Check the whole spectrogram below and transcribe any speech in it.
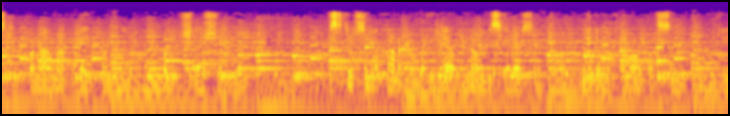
ஸ்கிப் பண்ணாமல் லைக் பண்ணுங்கள் நண்பர்களுக்கு ஷேர் செய்யுங்க. டிஸ்கிரிப்ஷனில் கான்டாக்ட் நம்பர் இல்லை அப்படின்னா வண்டி சேலாக இருக்கும் மீண்டும் மற்றவங்க பார்த்து சந்திப்போம். நன்றி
